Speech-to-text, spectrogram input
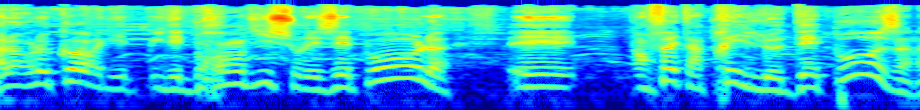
Alors le corps, il est, il est brandi sur les épaules. Et en fait, après, il le dépose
